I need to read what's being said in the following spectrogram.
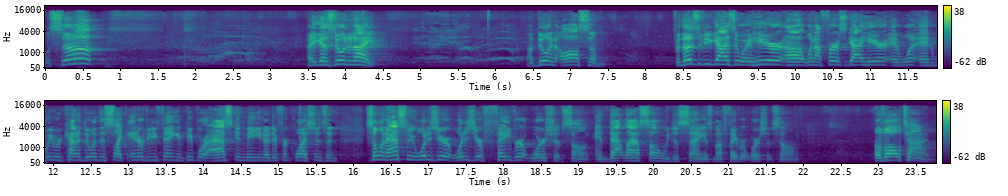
What's up? How you guys doing tonight? I'm doing awesome. For those of you guys that were here uh, when I first got here, and and we were kind of doing this like interview thing, and people were asking me, you know, different questions, and someone asked me, "What is your what is your favorite worship song?" And that last song we just sang is my favorite worship song of all time.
